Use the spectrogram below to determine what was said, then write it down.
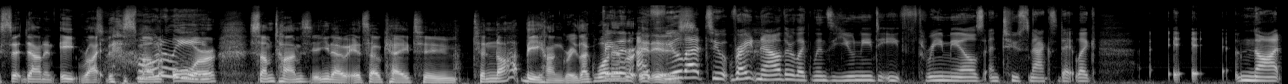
sit down and eat right this moment or sometimes you know it's okay to to not be hungry like whatever Phelan, it is. I feel that too. Right now, they're like, Lindsay, you need to eat three meals and two snacks a day. Like, i i not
